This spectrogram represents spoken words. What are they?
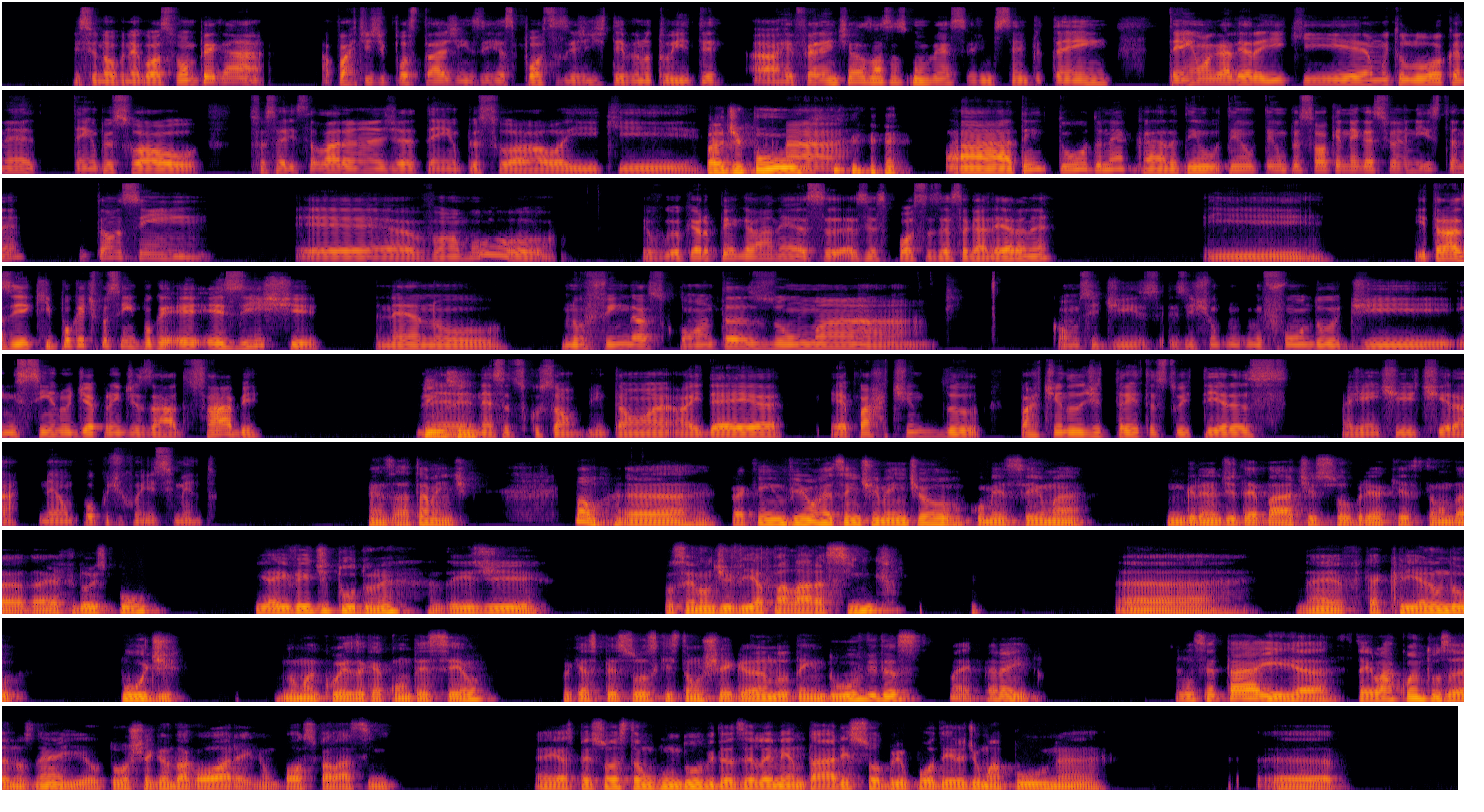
esse novo negócio. Vamos pegar a partir de postagens e respostas que a gente teve no Twitter, a referente às nossas conversas que a gente sempre tem. Tem uma galera aí que é muito louca, né? Tem o pessoal socialista laranja, tem o pessoal aí que Deadpool. ah, ah, tem tudo, né, cara? Tem, tem, tem um pessoal que é negacionista, né? Então, assim, é, vamos. Eu, eu quero pegar, né, essa- as respostas dessa galera, né, e, e trazer aqui, porque, tipo assim, porque e- existe, né, no, no fim das contas, uma, como se diz, existe um, um fundo de ensino, de aprendizado, sabe, Sim, né, sim, nessa discussão. Então, a, a ideia é partindo, do- partindo de tretas tuiteiras, a gente tirar, né, um pouco de conhecimento. exatamente. Bom, para quem viu recentemente, eu comecei uma, um grande debate sobre a questão da, da F2 Pool, e aí veio de tudo, né? Desde você não devia falar assim, ah, né? Ficar criando PUD numa coisa que aconteceu, porque as pessoas que estão chegando têm dúvidas. Ué, peraí. Você está aí há sei lá quantos anos, né? E eu estou chegando agora e não posso falar assim. E as pessoas estão com dúvidas elementares sobre o poder de uma pool na,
